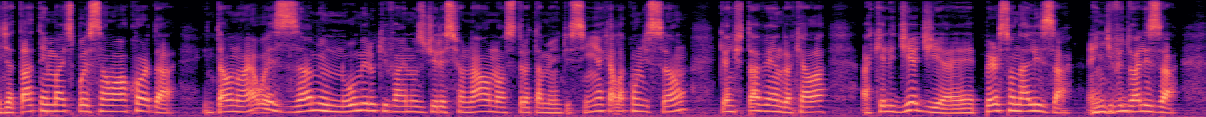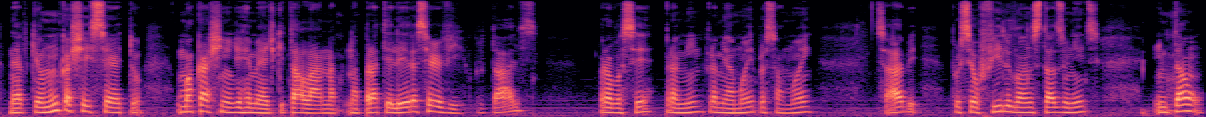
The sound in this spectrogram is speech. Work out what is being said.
Já tá, tem mais disposição ao acordar. Então, não é o exame, o número que vai nos direcionar ao nosso tratamento, e sim aquela condição que a gente está vendo, aquela, aquele dia a dia. É personalizar, é individualizar. Né? Porque eu nunca achei certo uma caixinha de remédio que está lá na, na prateleira servir para o Thales, para você, para mim, para minha mãe, para sua mãe, sabe? Para o seu filho lá nos Estados Unidos. Então,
